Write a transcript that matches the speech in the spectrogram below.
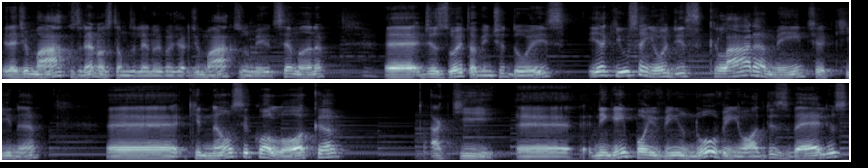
ele é de Marcos, né? Nós estamos lendo o evangelho de Marcos no meio de semana, é, 18 a 22, e aqui o Senhor diz claramente aqui, né? É, que não se coloca aqui, é, ninguém põe vinho novo em odres velhos,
